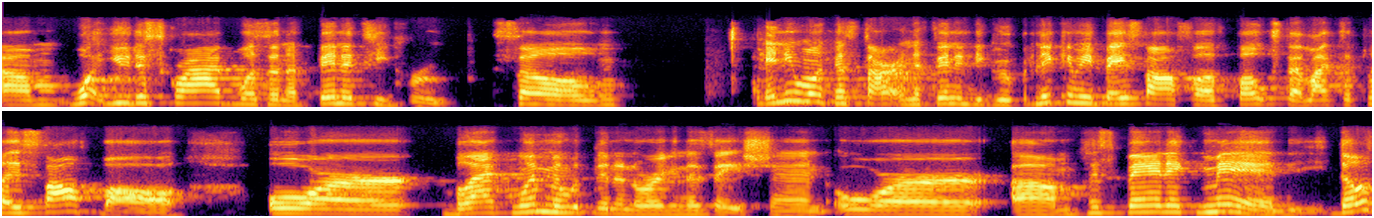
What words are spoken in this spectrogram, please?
um, what you described was an affinity group. So anyone can start an affinity group, and it can be based off of folks that like to play softball or black women within an organization or um, hispanic men those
